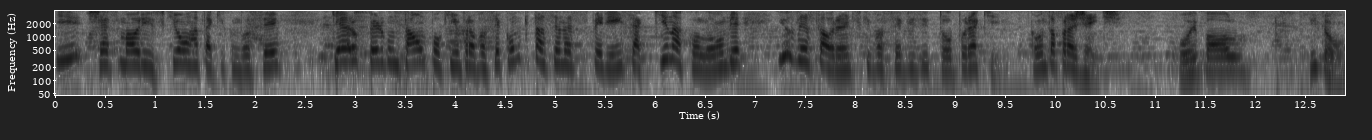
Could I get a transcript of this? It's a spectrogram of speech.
E, chefe Maurício, que honra estar tá aqui com você. Quero perguntar um pouquinho para você como que está sendo essa experiência aqui na Colômbia e os restaurantes que você visitou por aqui. Conta pra gente. Oi, Paulo. Então,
